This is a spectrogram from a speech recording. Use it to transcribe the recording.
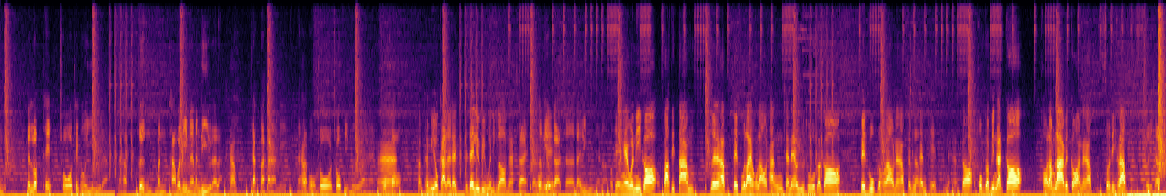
เป็นรถเทโชว์เทคโนโลยีอยู่แล้วนะครับ ซึ่งมันถามว่าดีไหมมันดีอยู่แล้วล่ะครับยัดมาขนาดนี้นะคครัรับบผมโชว์โชว์ฝีมือว่าไงโชว์อ่าของ ครับถ้ามีโอกาสเราได้จะได้รีวิวกันอีกรอบนะ ใช่แล้วถ้ามีโอโอเค กาสจะได้รีวิวแน่นอน โอเคไงวันนี้ก็ฝากติดตามด้วยนะครับ Facebook Live ของเราทั้ง Channel YouTube แล้วก็ Facebook ของเรานะครับ Facebook ครับ Fanpage นะครับก็ผมกับพี่นัทก็ขอล่ำลาไปก่อนนะครับ สวัสดีครับ สวัสดีครับ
